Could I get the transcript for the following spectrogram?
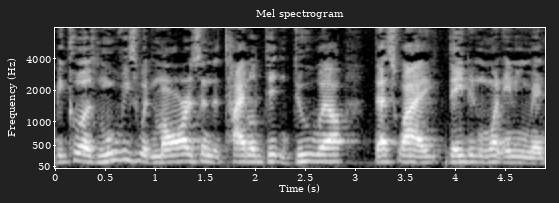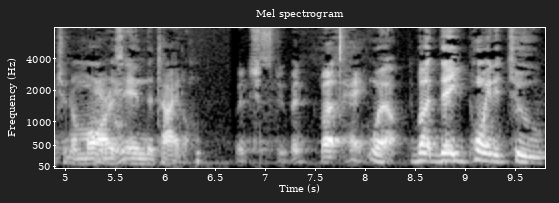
because movies with Mars in the title didn't do well. That's why they didn't want any mention of Mars Mm-hmm. in the title. Which is stupid, but hey. Well, but they pointed to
